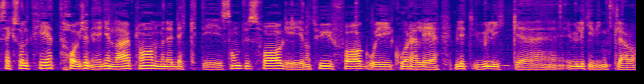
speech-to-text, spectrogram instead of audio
Seksualitet har jo ikke en egen læreplan, men er dekt i samfunnsfag, i naturfag og i KRLE med litt ulike, ulike vinkler. da.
